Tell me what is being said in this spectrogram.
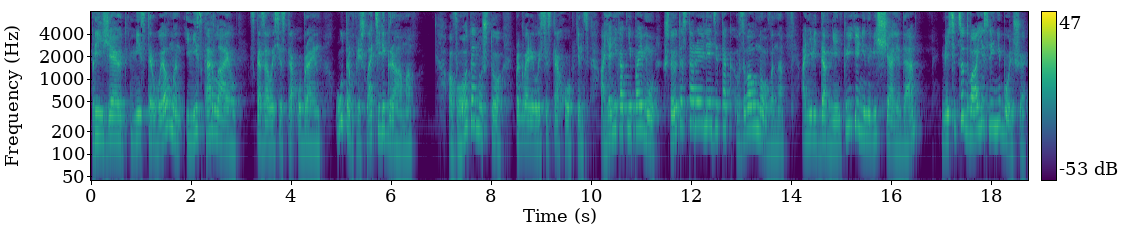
«Приезжают мистер Уэллман и мисс Карлайл», – сказала сестра О'Брайен. «Утром пришла телеграмма». «Вот оно что!» – проговорила сестра Хопкинс. «А я никак не пойму, что эта старая леди так взволнована. Они ведь давненько ее не навещали, да?» «Месяца два, если не больше.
